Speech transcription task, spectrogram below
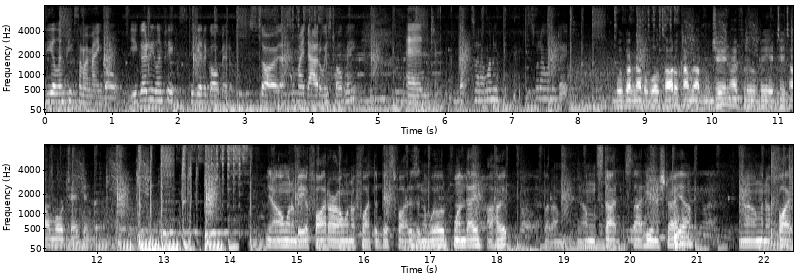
The Olympics are my main goal. You go to the Olympics to get a gold medal. So that's what my dad always told me, and that's what I want to. That's what I want to do. We've got another world title coming up in June. Hopefully, we'll be a two-time world champion. You know, I want to be a fighter. I want to fight the best fighters in the world one day. I hope. But um, you know, I'm gonna start start here in Australia. You know, I'm gonna fight,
